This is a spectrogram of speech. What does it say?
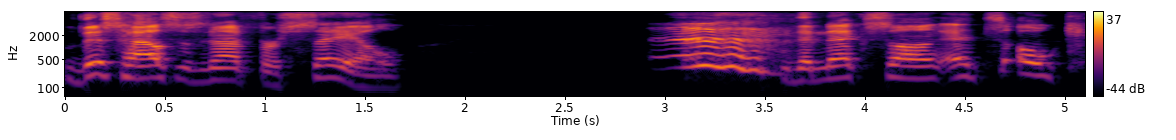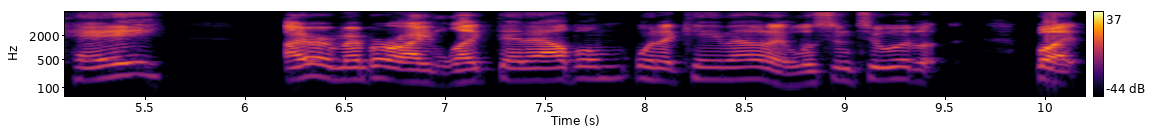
this house is not for sale. The next song, it's okay. I remember I liked that album when it came out. I listened to it, but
